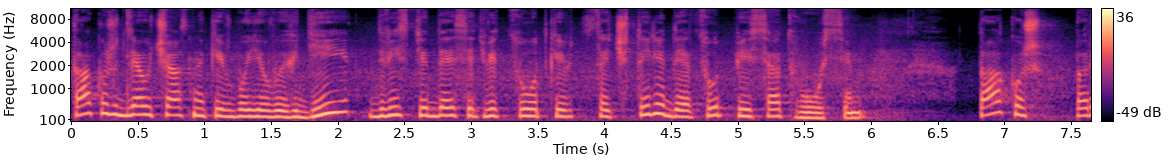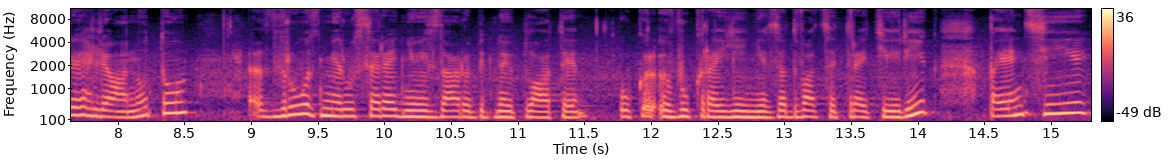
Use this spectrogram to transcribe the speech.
Також для учасників бойових дій 210%, це 4958. Також переглянуто з розміру середньої заробітної плати в Україні за 23 рік пенсії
